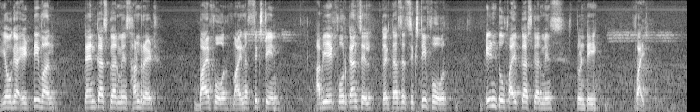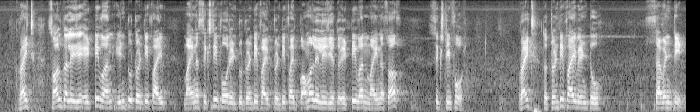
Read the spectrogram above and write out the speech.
ये हो गया एट्टी वन टेन का square means hundred by four minus sixteen अब ये एक फोर कैंसिल तो एक तरह से सिक्सटी फोर इंटू फाइव का square means twenty five right solve कर लीजिए 81 one into twenty five minus sixty four into twenty five twenty five common ले लीजिए तो 81 one minus of sixty four right तो 25 फाइव इंटू सेवनटीन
